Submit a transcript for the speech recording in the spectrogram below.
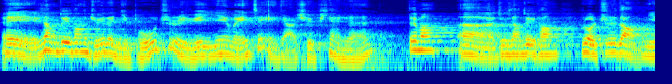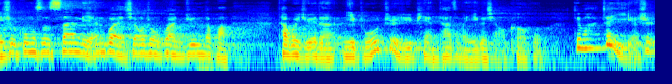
哎，让对方觉得你不至于因为这点去骗人，对吗？呃，就像对方若知道你是公司三连冠销售冠军的话，他会觉得你不至于骗他这么一个小客户，对吧？这也是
